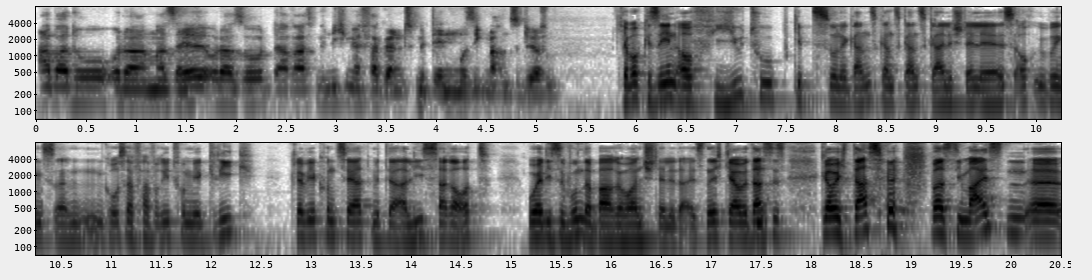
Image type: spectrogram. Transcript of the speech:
Abado oder Marcel oder so, da war es mir nicht mehr vergönnt, mit denen Musik machen zu dürfen. Ich habe auch gesehen, auf YouTube gibt es so eine ganz, ganz, ganz geile Stelle. Ist auch übrigens ein großer Favorit von mir, Krieg, Klavierkonzert mit der Alice Saraot wo ja diese wunderbare Hornstelle da ist. Ne? Ich glaube, das ist, glaube ich, das, was die meisten, äh,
